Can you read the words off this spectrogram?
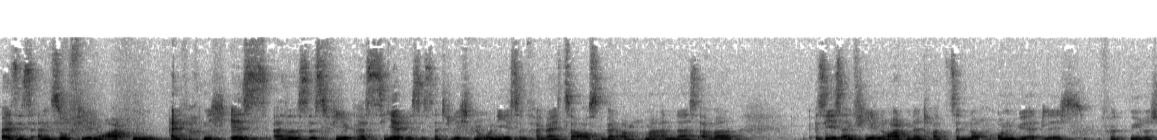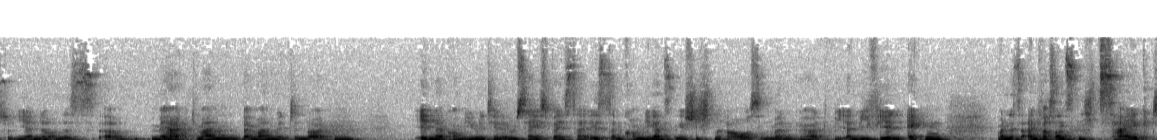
weil sie es an so vielen Orten einfach nicht ist. Also es ist viel passiert und es ist natürlich eine Uni, ist im Vergleich zur Außenwelt auch nochmal anders, aber sie ist an vielen Orten dann trotzdem noch unwirtlich für queere Studierende und das äh, merkt man, wenn man mit den Leuten in der Community und im Safe Space da ist, dann kommen die ganzen Geschichten raus und man hört, wie, an wie vielen Ecken man es einfach sonst nicht zeigt,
